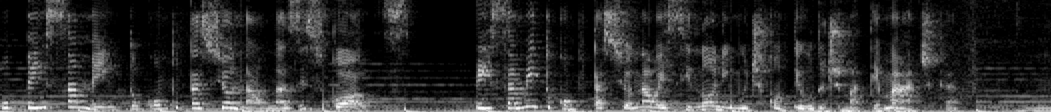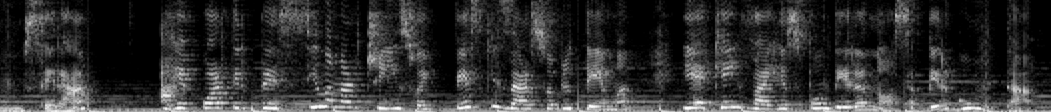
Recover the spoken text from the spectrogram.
o pensamento computacional nas escolas. Pensamento computacional é sinônimo de conteúdo de matemática? Hum, será? A repórter Priscila Martins foi pesquisar sobre o tema e é quem vai responder a nossa pergunta.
